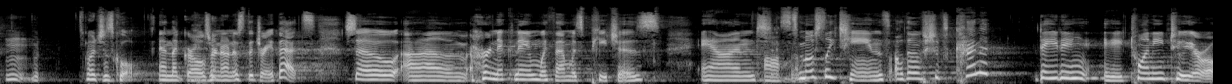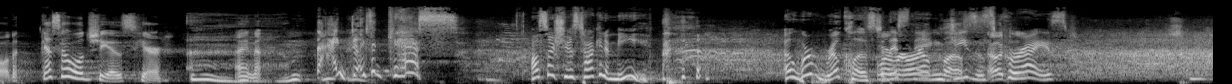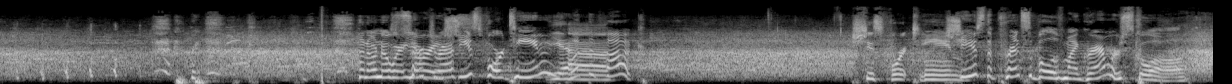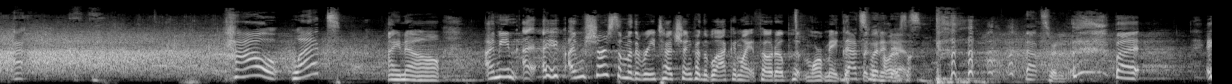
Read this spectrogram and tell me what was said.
Which is cool. And the girls are known as the Drapettes. So, um, her nickname with them was Peaches. And it's mostly teens, although she was kind of dating a 22 year old. Guess how old she is here? I know. I, I said guess. Also, she was talking to me. oh, we're real close to We're this thing. close. Jesus Okay. Christ. I don't know where Sorry, you're dressed. she's 14? Yeah. What the fuck? She's 14. She's the principal of my grammar school. I- how? What? I know. I mean, I, I, I'm sure some of the retouching from the black and white photo put more makeup. That's what it is. That's what it is. But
